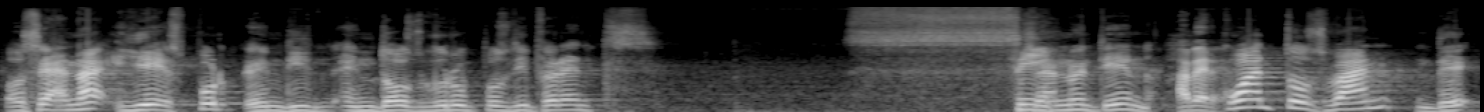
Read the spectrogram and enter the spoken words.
O sea, na- y es por, en, en dos grupos diferentes. Sí. O sea, no entiendo. A ver. ¿Cuántos van de,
